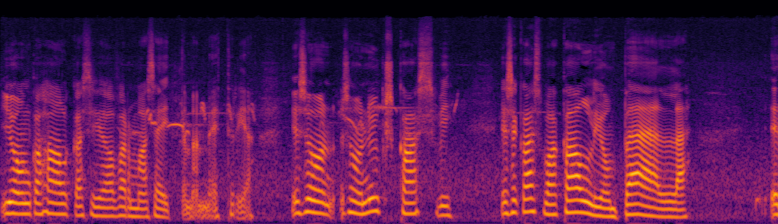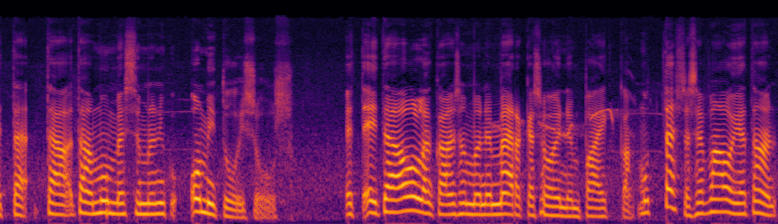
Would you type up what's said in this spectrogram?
jonka halkasia on varmaan seitsemän metriä. Ja se on, se on yksi kasvi, ja se kasvaa kallion päällä, että tämä, on mun mielestä semmoinen niin omituisuus. Että ei tämä ollenkaan semmoinen märkäsoinen paikka, mutta tässä se vaan on, ja tämä on,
